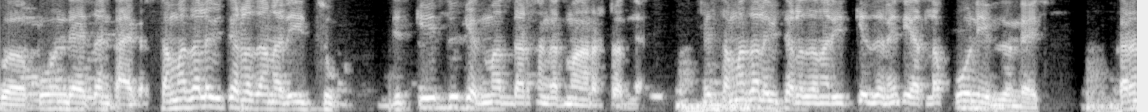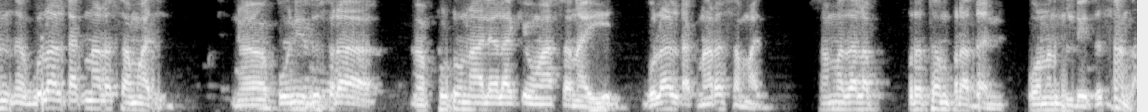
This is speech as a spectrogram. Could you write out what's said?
कोण द्यायचं आणि काय समाजाला विचारलं जाणार आहे इच्छुक. जितके इच्छुक आहेत मतदारसंघात महाराष्ट्रातल्या हे समाजाला विचारलं जाणार इतके जण आहेत यातला कोण एक जण द्यायचे? कारण गुलाल टाकणारा समाज कोणी दुसरा फुटून आलेला किंवा असा नाही गुलाल टाकणारा समाज समाजाला प्रथम प्राधान्य कोणाला द्यायचं सांगा.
